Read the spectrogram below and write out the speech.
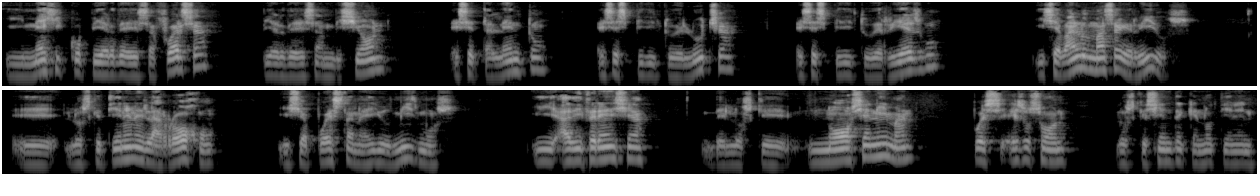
y México pierde esa fuerza, pierde esa ambición, ese talento, ese espíritu de lucha, ese espíritu de riesgo, y se van los más aguerridos, eh, los que tienen el arrojo y se apuestan a ellos mismos, y a diferencia de los que no se animan, pues esos son los que sienten que no tienen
